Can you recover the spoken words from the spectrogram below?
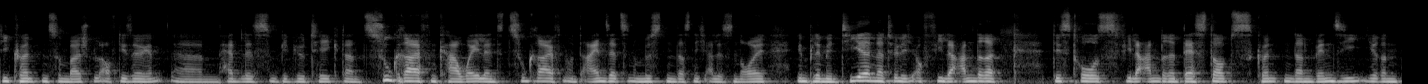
die könnten zum Beispiel auf diese ähm, Headless-Bibliothek dann zugreifen, K-Wayland zugreifen und einsetzen und müssten das nicht alles neu implementieren. Natürlich auch viele andere Distros, viele andere Desktops könnten dann, wenn sie ihren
